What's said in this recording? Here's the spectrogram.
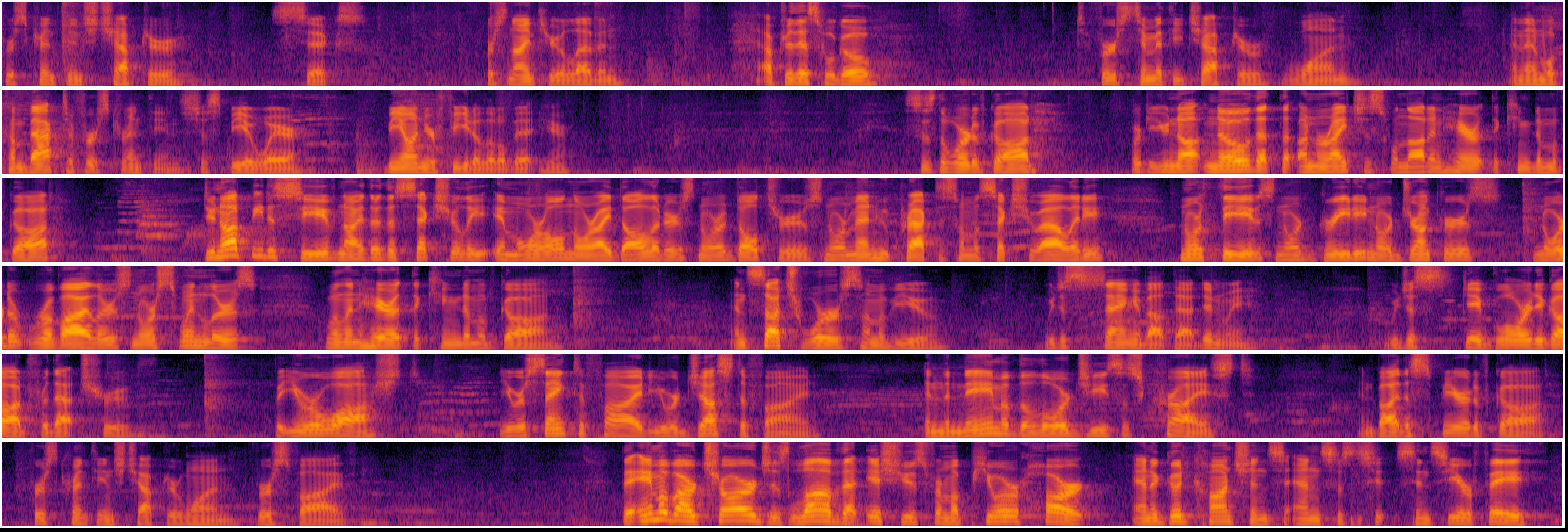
1 Corinthians chapter 6, verse 9 through 11. After this, we'll go to 1 Timothy chapter 1, and then we'll come back to 1 Corinthians. Just be aware, be on your feet a little bit here. This is the word of God. Or do you not know that the unrighteous will not inherit the kingdom of God? Do not be deceived, neither the sexually immoral, nor idolaters, nor adulterers, nor men who practice homosexuality, nor thieves, nor greedy, nor drunkards, nor revilers, nor swindlers will inherit the kingdom of God. And such were some of you. We just sang about that, didn't we? We just gave glory to God for that truth. But you were washed, you were sanctified, you were justified in the name of the Lord Jesus Christ and by the Spirit of God. 1 Corinthians chapter 1, verse 5. The aim of our charge is love that issues from a pure heart and a good conscience and sincere faith.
